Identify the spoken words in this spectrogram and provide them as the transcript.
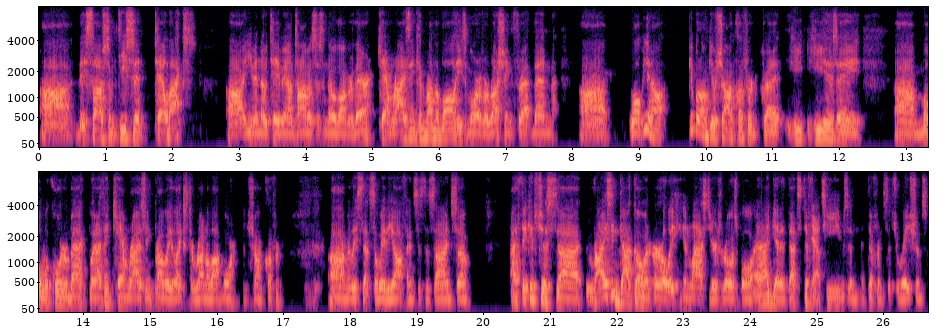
Uh, they still have some decent tailbacks, uh, even though Tavion Thomas is no longer there. Cam Rising can run the ball. He's more of a rushing threat than, uh, well, you know, people don't give Sean Clifford credit. He he is a um, mobile quarterback, but I think Cam Rising probably likes to run a lot more than Sean Clifford. Um, at least that's the way the offense is designed. So I think it's just uh, Rising got going early in last year's Rose Bowl, and I get it. That's different yeah. teams and different situations.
